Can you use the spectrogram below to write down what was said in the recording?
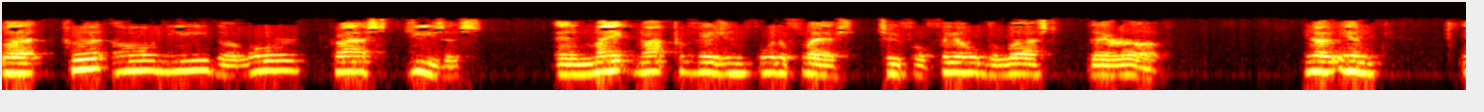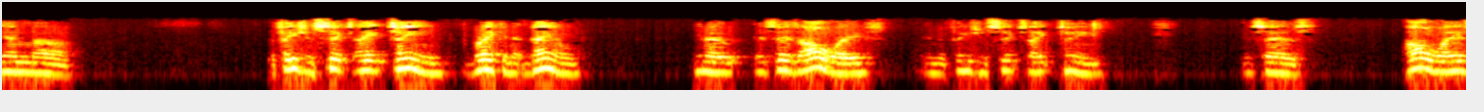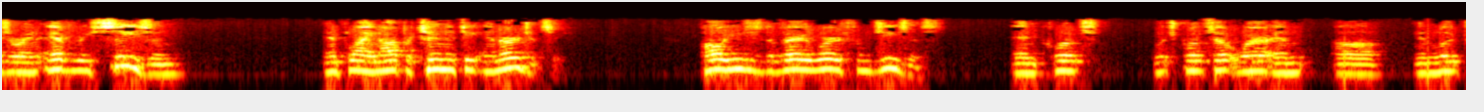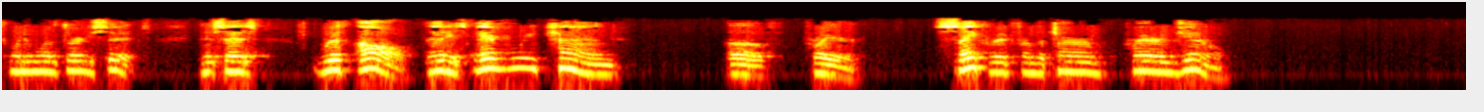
but put on ye the Lord Christ Jesus, and make not provision for the flesh to fulfill the lust thereof. You know, in in uh, Ephesians six eighteen, breaking it down, you know, it says always in Ephesians six eighteen, it says always or in every season implying opportunity and urgency. Paul uses the very word from Jesus and quotes, which quotes elsewhere in, uh, in Luke 21:36. And it says, with all, that is every kind of prayer, sacred from the term prayer in general.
